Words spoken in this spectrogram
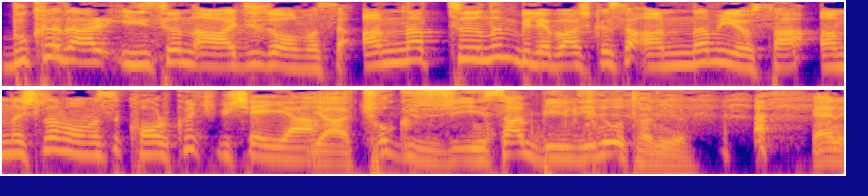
Bu kadar insanın aciz olması, anlattığının bile başkası anlamıyorsa anlaşılamaması korkunç bir şey ya. Ya çok üzücü. İnsan bildiğini utanıyor. Yani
